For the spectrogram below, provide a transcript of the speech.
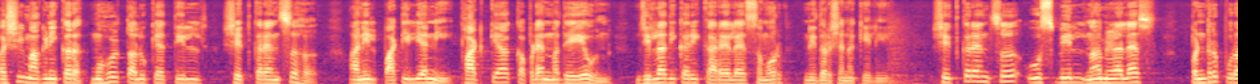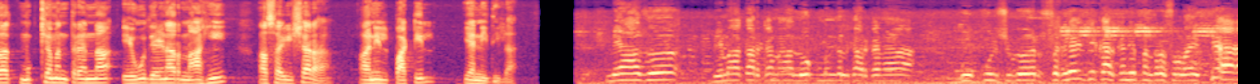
अशी मागणी करत मोहोळ तालुक्यातील शेतकऱ्यांसह अनिल पाटील यांनी फाटक्या कपड्यांमध्ये येऊन जिल्हाधिकारी कार्यालयासमोर निदर्शनं केली. शेतकऱ्यांचं ऊस बिल न मिळाल्यास पंढरपुरात मुख्यमंत्र्यांना येऊ देणार नाही असा इशारा अनिल पाटील यांनी दिला. मी आज भीमा कारखाना लोकमंगल कारखाना गोकुळ शुगर सगळे जे कारखाने पंधरा सोळा आहेत त्या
